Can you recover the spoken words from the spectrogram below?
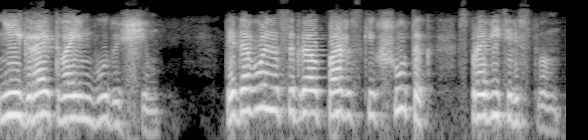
не играй твоим будущим. Ты довольно сыграл пажеских шуток с правительством,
